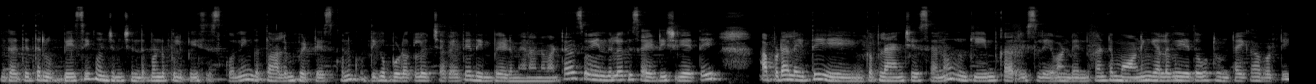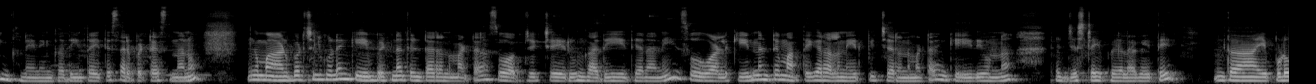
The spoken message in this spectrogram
ఇంకా అయితే రుబ్బేసి కొంచెం చింతపండు పులిపేసేసుకొని ఇంకా తాలింపు పెట్టేసుకొని కొద్దిగా బుడకలు వచ్చాక అయితే దింపేయడమేనమాట సో ఇందులోకి సైడ్ డిష్గా అయితే అప్పడాలు అయితే ఇంకా ప్లాన్ చేశాను. ఇంకేం కర్రీస్ లేవండి. ఎందుకంటే మార్నింగ్ ఎలాగో ఏదో ఒకటి ఉంటాయి కాబట్టి ఇంకా నేను ఇంకా దీంతో అయితే సరిపెట్టేస్తున్నాను. ఇంకా మా ఆడపడుచులు కూడా ఇంకేం పెట్టినా తింటారనమాట సో అబ్జెక్ట్ చేయరు ఇంకా అది ఇది అని సో వాళ్ళకి ఏంటంటే మా అత్తయ్య గారు అలా నేర్పించారనమాట ఇంకేది ఉన్నా అడ్జస్ట్ అయిపోయేలాగైతే. ఇంకా ఎప్పుడో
